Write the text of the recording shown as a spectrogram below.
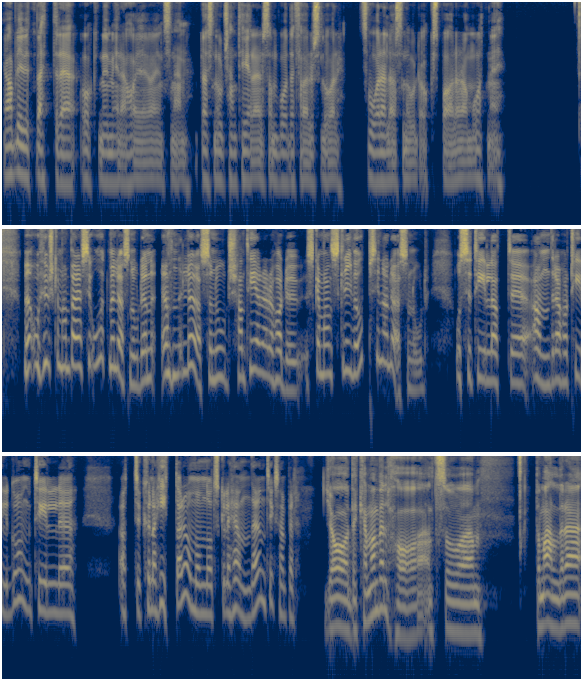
Jag har blivit bättre och numera har jag en sån här lösenordshanterare som både föreslår svåra lösenord och sparar dem åt mig. Men, och hur ska man bära sig åt med lösenorden? En lösenordshanterare har du. Ska man skriva upp sina lösenord och se till att eh, andra har tillgång till eh, att kunna hitta dem om något skulle hända en till exempel? Ja, det kan man väl ha. Alltså, um, de allra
